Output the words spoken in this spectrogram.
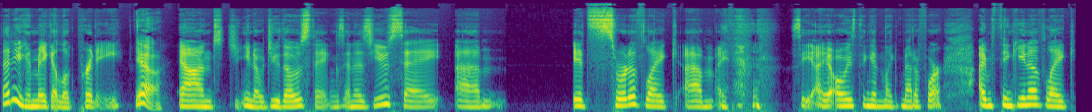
then you can make it look pretty yeah. and you know do those things. And as you say, um, it's sort of like um, I see. I always think in like metaphor. I'm thinking of like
